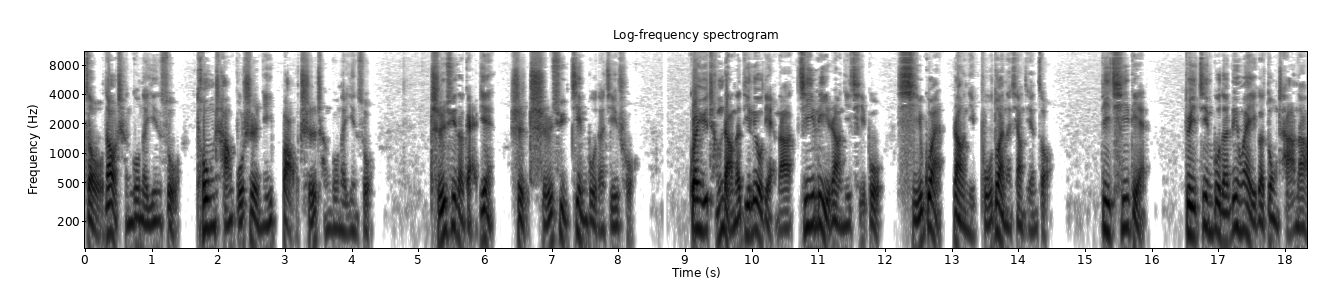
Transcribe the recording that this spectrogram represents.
走到成功的因素，通常不是你保持成功的因素。持续的改变是持续进步的基础。关于成长的第六点呢，激励让你起步，习惯让你不断的向前走。第七点，对进步的另外一个洞察呢，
